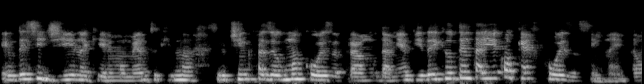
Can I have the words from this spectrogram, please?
eu decidi naquele momento que eu tinha que fazer alguma coisa para mudar minha vida e que eu tentaria qualquer coisa, assim, né, então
